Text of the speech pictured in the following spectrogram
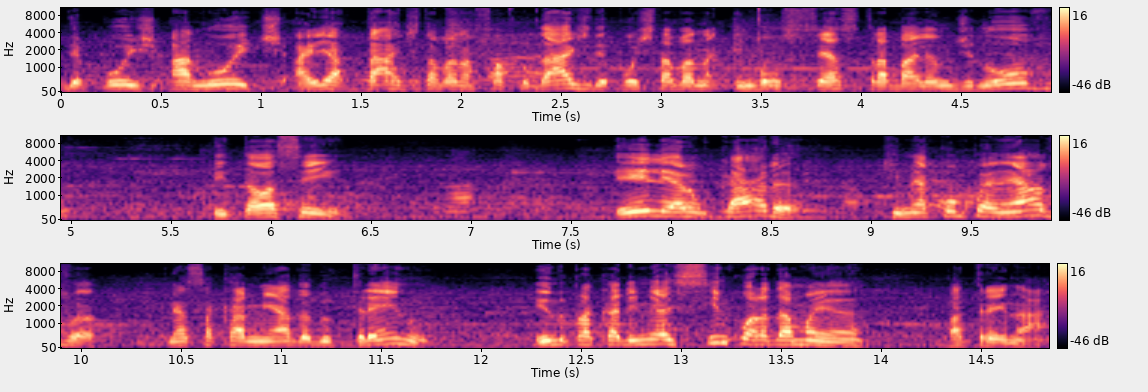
depois à noite, aí à tarde estava na faculdade, depois estava em Bom Sucesso trabalhando de novo. Então, assim, ele era um cara que me acompanhava nessa caminhada do treino, indo para academia às 5 horas da manhã para treinar.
